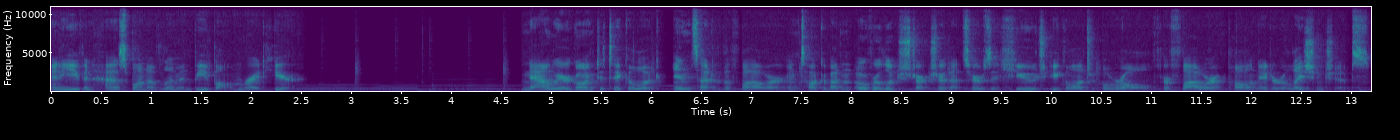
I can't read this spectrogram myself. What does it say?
and he even has one of lemon bee balm right here. Now we are going to take a look inside of the flower and talk about an overlooked structure that serves a huge ecological role for flower and pollinator relationships.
